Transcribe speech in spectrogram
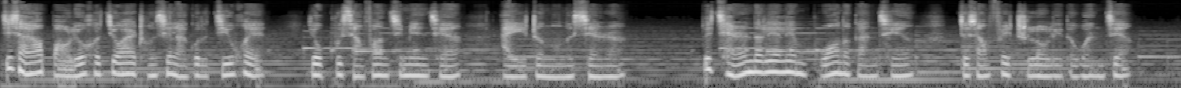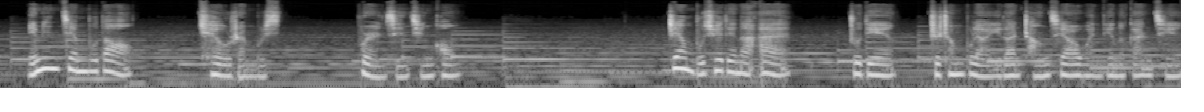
既想要保留和旧爱重新来过的机会，又不想放弃面前爱意正浓的现任。对前任的恋恋不忘的感情，就像废纸篓里的文件，明明见不到，却又忍不不忍心清空。这样不确定的爱，注定支撑不了一段长期而稳定的感情。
